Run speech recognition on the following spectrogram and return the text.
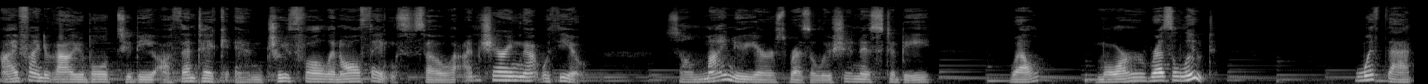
I find it valuable to be authentic and truthful in all things, so I'm sharing that with you. So, my New Year's resolution is to be, well, more resolute. With that,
